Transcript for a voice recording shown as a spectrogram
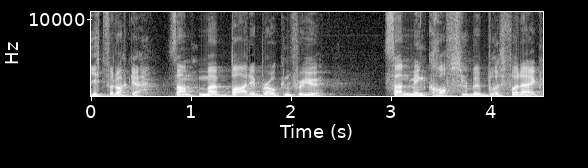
gitt for dere. Sant? My body broken for you. Sant? Min kropp skulle bli brutt for deg.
